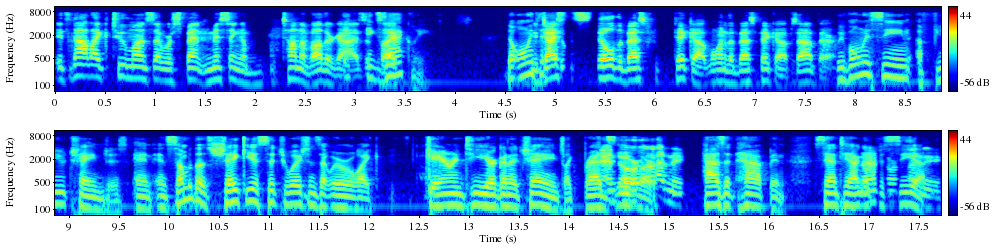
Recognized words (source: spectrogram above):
it's not like two months that were spent missing a ton of other guys. It's exactly. the only like thing Dyson's still the best pickup, one of the best pickups out there. we've only seen a few changes, and and some of the shakiest situations that we were like guarantee are going to change, like Brad And Ziegler Rodney. hasn't happened. Santiago Casilla Rodney.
